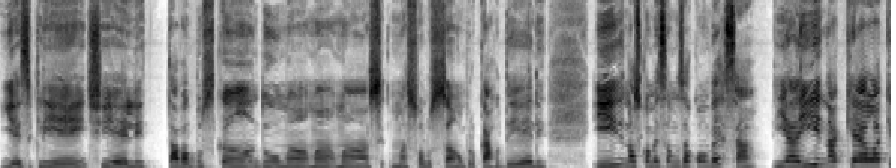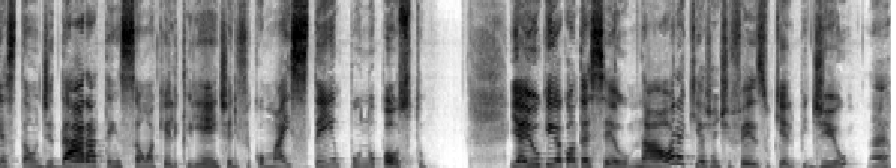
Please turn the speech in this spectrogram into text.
e esse cliente ele estava buscando uma, uma, uma, uma solução para o carro dele e nós começamos a conversar. E aí, naquela questão de dar atenção àquele cliente, ele ficou mais tempo no posto. E aí, o que, aconteceu? Na hora que a gente fez o que ele pediu, né?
